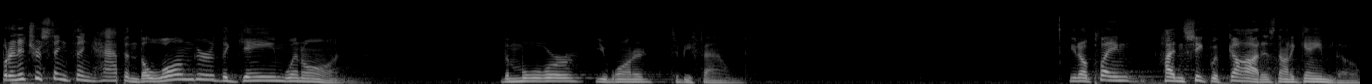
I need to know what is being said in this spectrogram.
But an interesting thing happened. The longer the game went on, the more you wanted to be found. You know, playing hide and seek with God is not a game, though.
